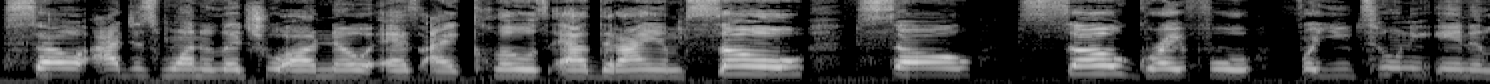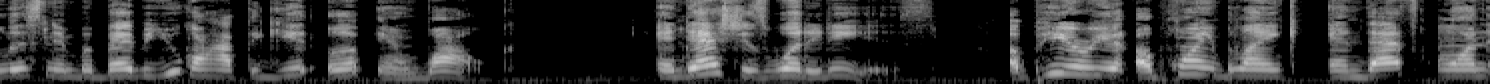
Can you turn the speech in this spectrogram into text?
So I just want to let you all know as I close out that I am so, so, so grateful for you tuning in and listening. But baby, you're going to have to get up and walk. And that's just what it is. A period, a point blank, and that's on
